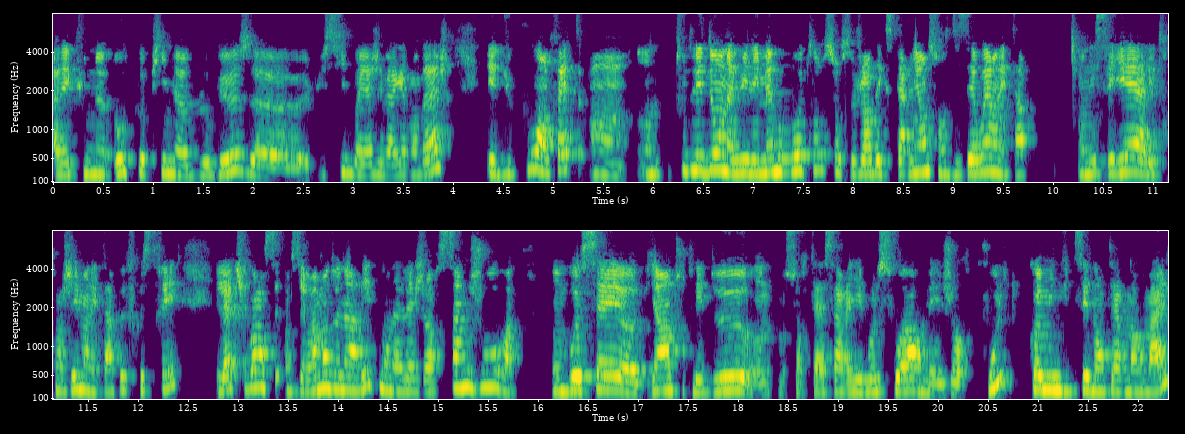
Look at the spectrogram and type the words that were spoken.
avec une autre copine blogueuse, Lucie de Voyage et Vagabondage, et du coup, en fait, toutes les deux, on avait les mêmes retours sur ce genre d'expérience, on se disait, ouais, on était on essayait à l'étranger, mais on était un peu frustrés. Et là, tu vois, on s'est vraiment donné un rythme. On avait genre cinq jours on bossait euh, bien toutes les deux, on, sortait à Sarajevo le soir, mais genre cool, comme une vie de sédentaire normale.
